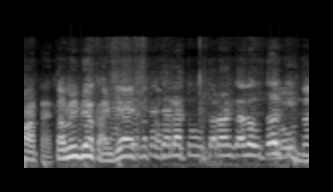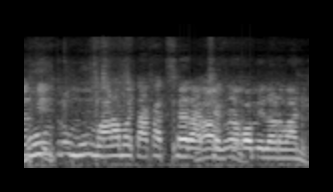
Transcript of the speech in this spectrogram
માટે. તમે બે કાઢ્યા એટલે ચાલે તું ઉતરણ કહેતો ઉતર કી. હું ઉતરું હું મારામાં તાકાત છે રાક્ષસના સામે લડવાની.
